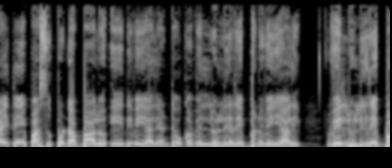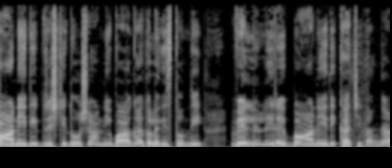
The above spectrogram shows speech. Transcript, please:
అయితే పసుపు డబ్బాలో ఏది వేయాలి అంటే ఒక వెల్లుల్లి రెబ్బను వేయాలి. వెల్లుల్లి రెబ్బ అనేది దృష్టి దోషాన్ని బాగా తొలగిస్తుంది. వెల్లుల్లి రెబ్బ అనేది ఖచ్చితంగా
